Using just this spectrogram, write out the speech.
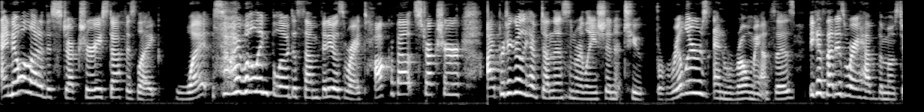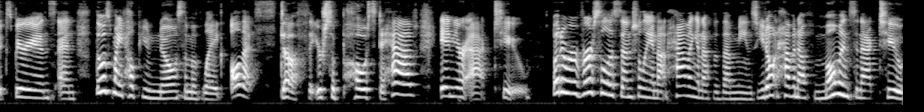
I know a lot of this structure stuff is like, what? So I will link below to some videos where I talk about structure. I particularly have done this in relation to thrillers and romances because that is where I have the most experience and those might help you know some of like all that stuff that you're supposed to have in your act two. But a reversal essentially and not having enough of them means you don't have enough moments in Act Two.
